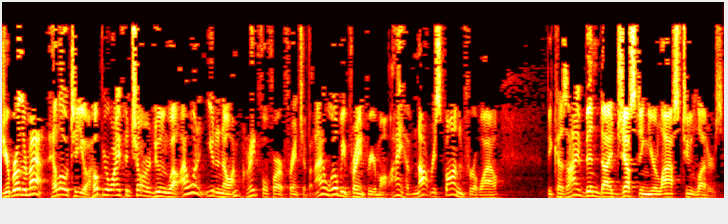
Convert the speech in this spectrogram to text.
Dear brother Matt, hello to you. I hope your wife and children are doing well. I want you to know I'm grateful for our friendship, and I will be praying for your mom. I have not responded for a while because I've been digesting your last two letters.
